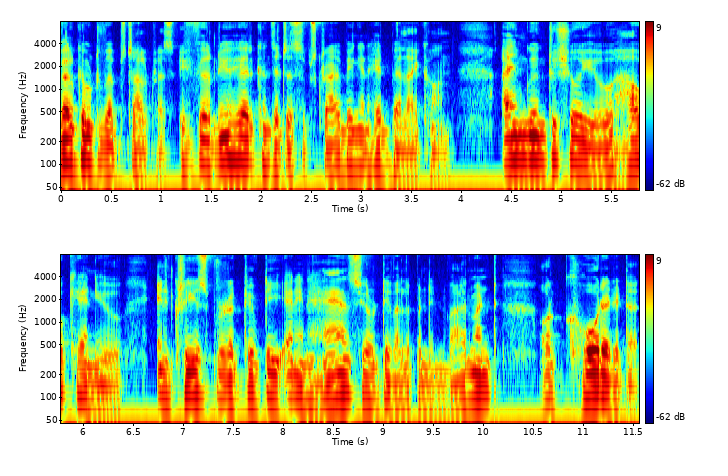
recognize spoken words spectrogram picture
Welcome to WebStylePress. If you're new here, consider subscribing and hit bell icon. I am going to show you how can you increase productivity and enhance your development environment or code editor.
